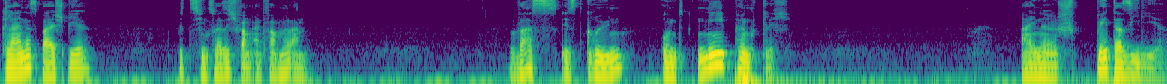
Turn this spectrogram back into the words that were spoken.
Kleines Beispiel, beziehungsweise ich fange einfach mal an. Was ist grün und nie pünktlich? Eine Petersilie.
